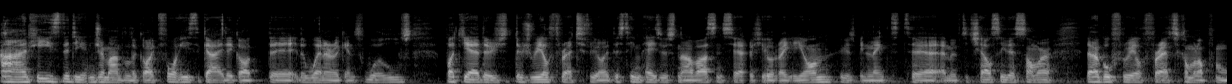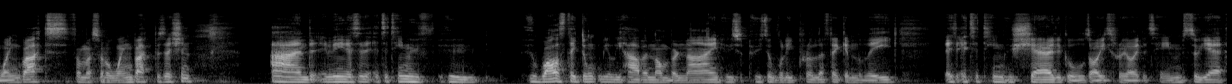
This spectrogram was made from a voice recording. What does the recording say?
and he's the danger man to look out for. He's the guy that got the, the winner against Wolves. But yeah, there's there's real threats throughout this team. Jesus Navas and Sergio Reguilon, who has been linked to a move to Chelsea this summer. They're both real threats coming up from wing backs, from a sort of wing back position. And I mean, it's a, it's a team who, who, who, whilst they don't really have a number nine who's who's overly prolific in the league, it's a team who share the goals out throughout the team. So yeah,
